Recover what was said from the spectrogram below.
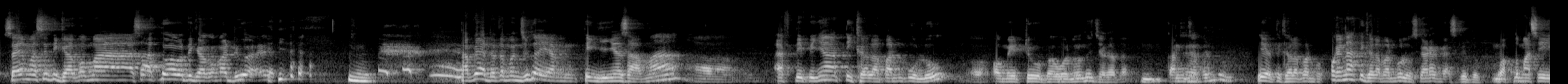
Saya masih 3,1 atau 3,2 ya. Hmm. Tapi ada teman juga yang tingginya sama, eh, FTP-nya 380 oh, Omedo Bawono itu Jakarta. Kan 380. Iya 380. Pernah 380 sekarang nggak segitu. Waktu masih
